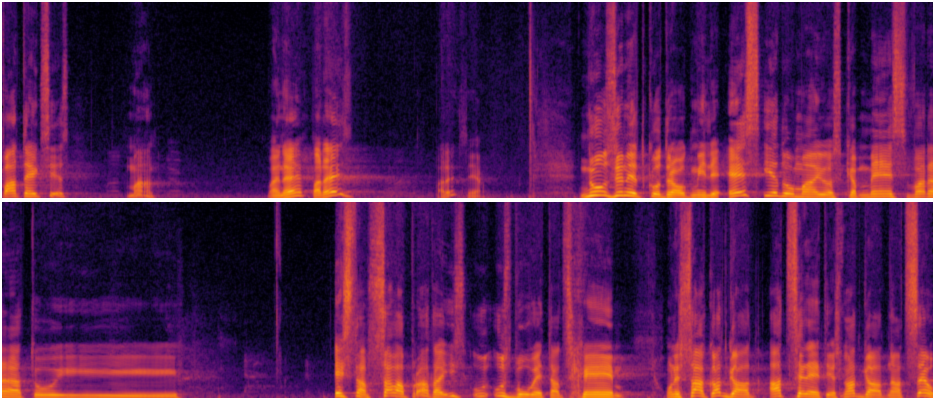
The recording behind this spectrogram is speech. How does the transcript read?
pateiksies man. Vai ne? Pareizi? Pareizi, jā. Nu, ziniet, ko, draugi, mīļie. Es iedomājos, ka mēs varētu. Es tā savā prātā uzbūvēju tādu schēmu, un es sāku atgād, atcerēties un atgādināt sev,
